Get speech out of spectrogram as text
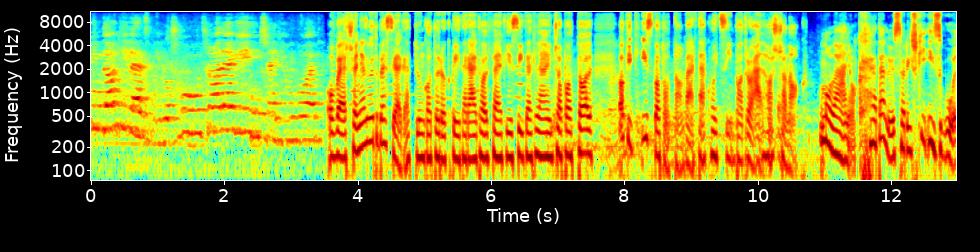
mind a kilenc piros hús, a legény is egy jó volt. A verseny előtt beszélgettünk a Török Péter által felkészített lánycsapattal, akik izgatottan várták, hogy színpadra állhassanak. No lányok, hát először is ki izgul?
